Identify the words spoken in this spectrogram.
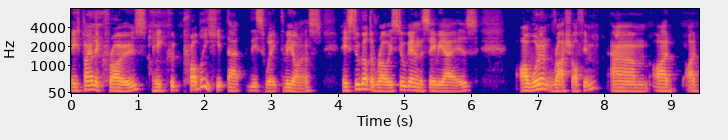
He's playing the Crows. He could probably hit that this week, to be honest. He's still got the role. He's still getting the CBAs. I wouldn't rush off him. Um, I'd, I'd,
